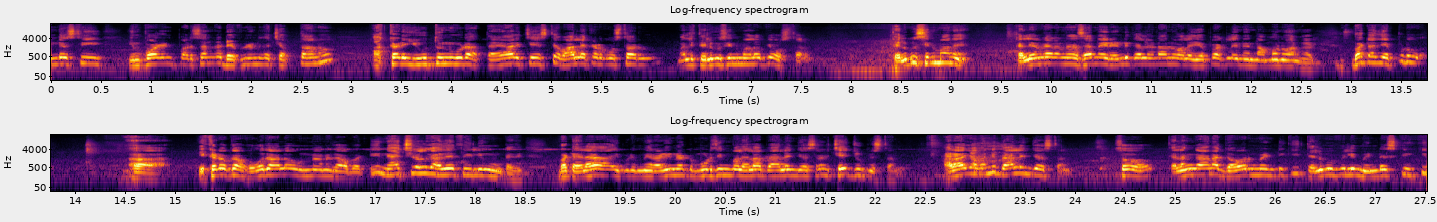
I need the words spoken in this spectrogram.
ఇండస్ట్రీ ఇంపార్టెంట్ పర్సన్గా డెఫినెట్గా చెప్తాను. అక్కడ యూత్ని కూడా తయారు చేస్తే వాళ్ళు ఎక్కడికి వస్తారు? మళ్ళీ తెలుగు సినిమాలోకే వస్తారు. తెలుగు సినిమానే. కళ్యాణ్ గారు అన్నా సార్ నేను రెండు కళ్యాణాన్ని వాళ్ళు చెప్పకలే నేను నమ్మను అన్నాడు. బట్ అది ఎప్పుడు ఇక్కడ ఒక హోదాలో ఉన్నాను కాబట్టి న్యాచురల్గా అదే ఫీలింగ్ ఉంటుంది. బట్ ఎలా ఇప్పుడు మీరు అడిగినట్టు మూడు సినిమాలు ఎలా బ్యాలెన్స్ చేస్తారని చేసి చూపిస్తాను. అలాగే అవన్నీ బ్యాలెన్స్ చేస్తాను. సో తెలంగాణ గవర్నమెంట్కి తెలుగు ఫిలిం ఇండస్ట్రీకి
